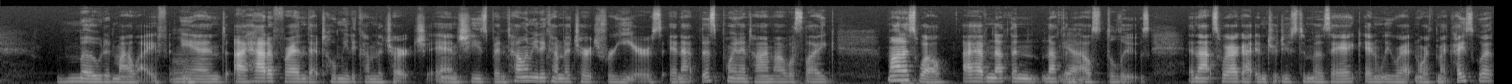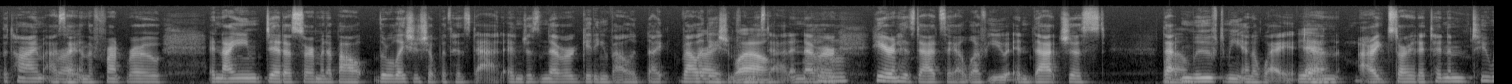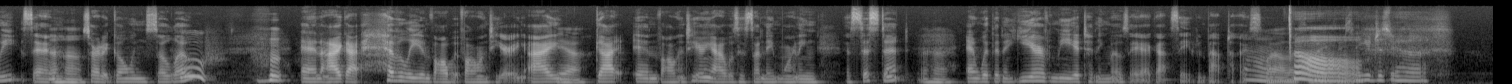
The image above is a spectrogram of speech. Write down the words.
mode in my life. And I had a friend that told me to come to church, and she's been telling me to come to church for years. And at this point in time, I was like, might as well. I have nothing, nothing Yeah. else to lose. And that's where I got introduced to Mosaic. And we were at North Meck High School at the time. I Right. sat in the front row, and Naeem did a sermon about the relationship with his dad and just never getting valid- validation from Wow. his dad and never hearing his dad say, I love you. And that just, that Wow. moved me in a way. Yeah. And I started attending two weeks and Uh-huh. started going solo. and I got heavily involved with volunteering. I Yeah. got in volunteering. I was a Sunday morning assistant. Uh-huh. And within a year of me attending Mosaic, I got saved and baptized. Wow. That's Oh, So you just yeah.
